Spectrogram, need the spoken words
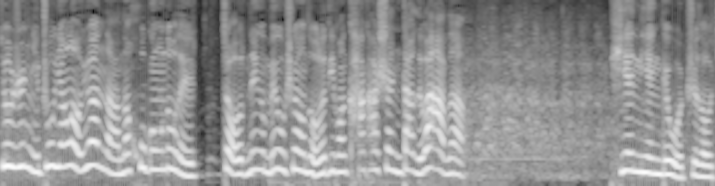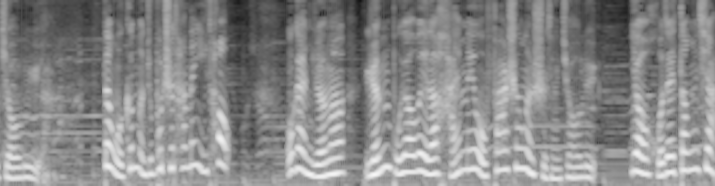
就是你住养老院呢，那护工都得找那个没有摄像头的地方，咔咔扇你大嘴巴子，天天给我制造焦虑啊。但我根本就不吃他那一套，我感觉呢，人不要为了还没有发生的事情焦虑。要活在当下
